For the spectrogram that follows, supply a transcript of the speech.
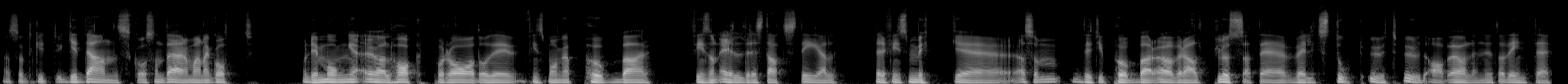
alltså typ Gdansk och sånt där. Man har gått och det är många ölhak på rad och det finns många pubbar. Det finns någon äldre stadsdel där det finns mycket, alltså det är typ pubbar överallt plus att det är väldigt stort utbud av ölen. Utan det är inte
